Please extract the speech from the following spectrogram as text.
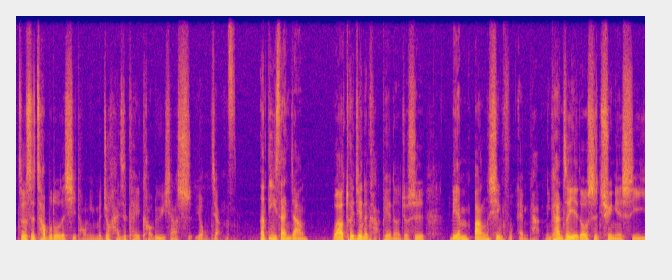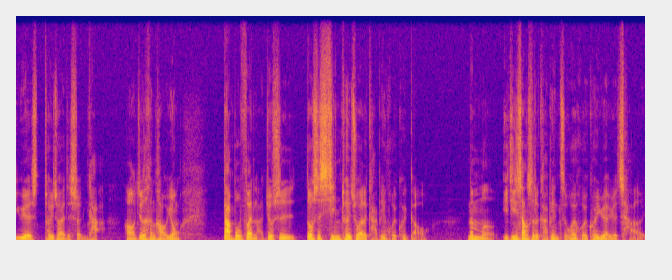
这个是差不多的系统，你们就还是可以考虑一下使用这样子。那第三张我要推荐的卡片呢，就是。联邦幸福 M 卡，你看这也都是去年十一月推出来的神卡，好，就是很好用。大部分啦，就是都是新推出来的卡片回馈高，那么已经上市的卡片只会回馈越来越差而已。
